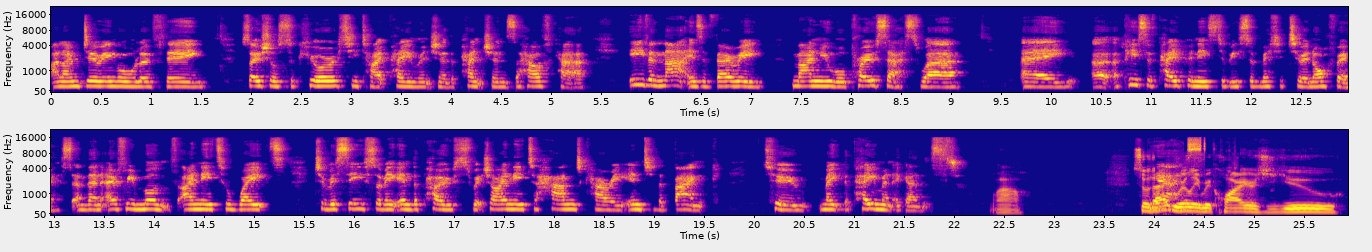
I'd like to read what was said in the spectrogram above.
and I'm doing all of the social security type payments, you know, the pensions, the healthcare, even that is a very manual process where a, a piece of paper needs to be submitted to an office and then every month I need to wait to receive something in the post which I need to hand carry into the bank to make the payment against. Wow. So that yes. really requires you,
